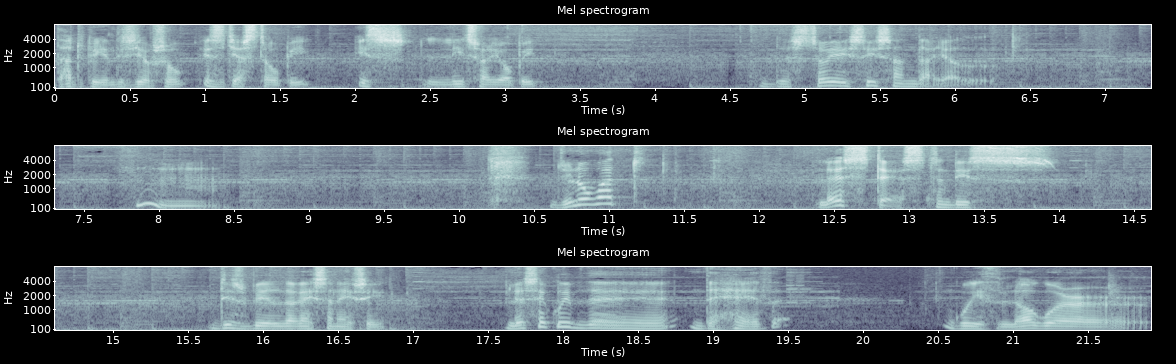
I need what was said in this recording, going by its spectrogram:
That build is just, is just OP. It's literally OP. Destroy AC Sundial. Hmm. You know what? Let's test this this build against an AC. Let's equip the the head with lower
